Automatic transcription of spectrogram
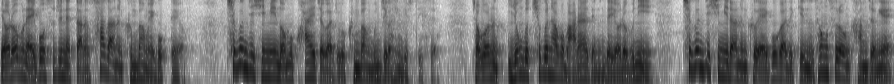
여러분 에고 수준에 따라서 사단은 금방 왜곡돼요. 측은지심이 너무 과해져 가지고 금방 문제가 생길 수도 있어요. 저거는 이 정도 측은하고 말아야 되는데 여러분이 측은지심이라는 그 에고가 느끼는 성스러운 감정에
